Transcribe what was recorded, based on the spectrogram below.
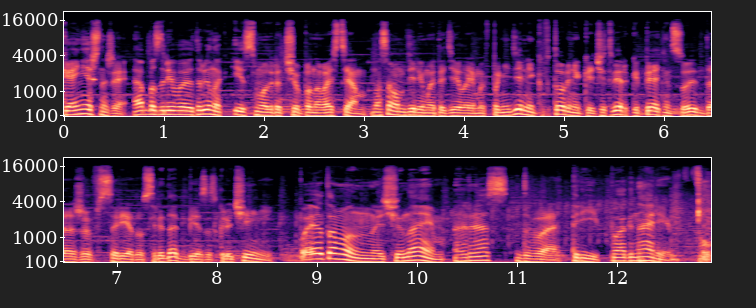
Конечно же, обозревают рынок и смотрят, что по новостям. На самом деле мы это делаем и в понедельник, и вторник, и четверг, и пятницу, и даже в среду. Среда без исключений. Поэтому начинаем. Раз, два, три, погнали. Фу.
